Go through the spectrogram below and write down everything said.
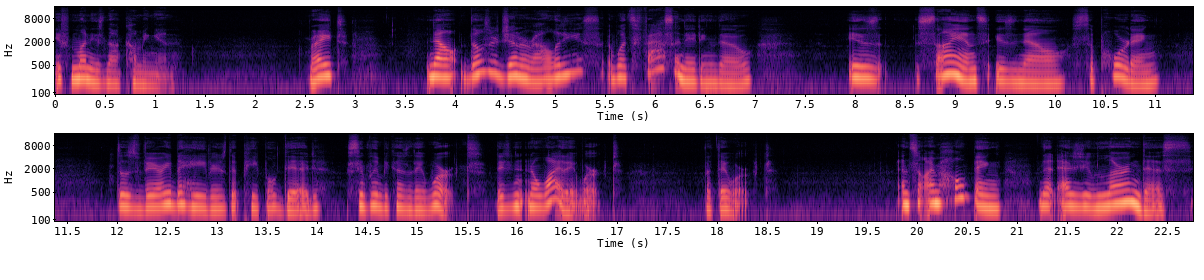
if money's not coming in. Right? Now, those are generalities. What's fascinating, though, is science is now supporting those very behaviors that people did simply because they worked. They didn't know why they worked, but they worked. And so I'm hoping that as you learn this,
